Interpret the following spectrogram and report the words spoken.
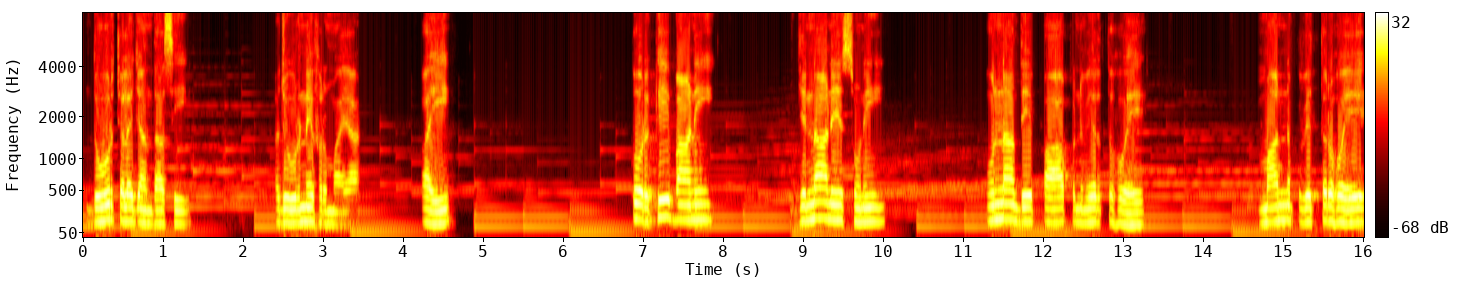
ਦੂਰ ਚਲੇ ਜਾਂਦਾ ਸੀ? ਹਜੂਰ ਨੇ ਫਰਮਾਇਆ, ਭਾਈ, ਧੁਰ ਕੀ ਬਾਣੀ ਜਿਨ੍ਹਾਂ ਨੇ ਸੁਣੀ, ਉਹਨਾਂ ਦੇ ਪਾਪ ਨਿਵਰਤ ਹੋਏ, ਮਨ ਪਵਿੱਤਰ ਹੋਏ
